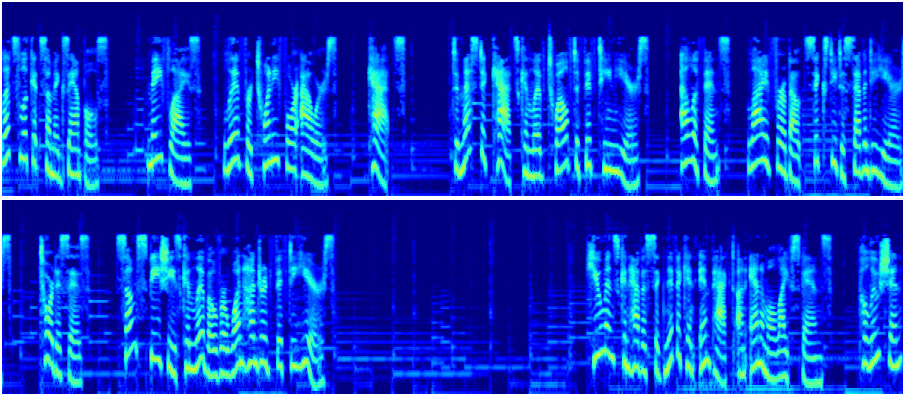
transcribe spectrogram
Let's look at some examples. Mayflies live for 24 hours. Cats. Domestic cats can live 12 to 15 years. Elephants live for about 60 to 70 years. Tortoises. Some species can live over 150 years. Humans can have a significant impact on animal lifespans. Pollution,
